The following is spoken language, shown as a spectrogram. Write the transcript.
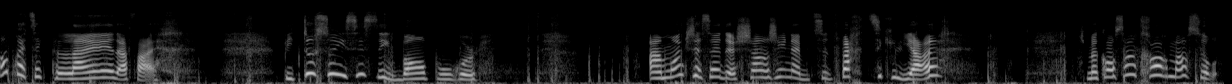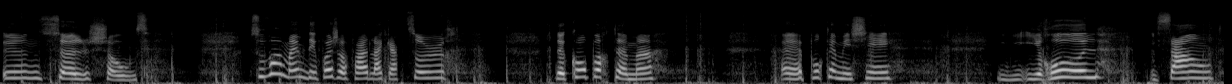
On pratique plein d'affaires. Puis tout ça ici, c'est bon pour eux. À moins que j'essaie de changer une habitude particulière, je me concentre rarement sur une seule chose. Souvent même, des fois, je vais faire de la capture de comportement euh, pour que mes chiens, ils, roulent, ils sentent,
